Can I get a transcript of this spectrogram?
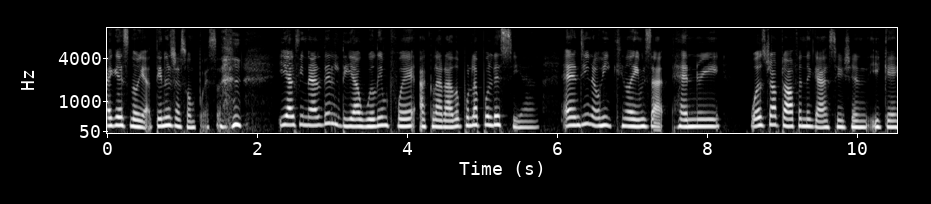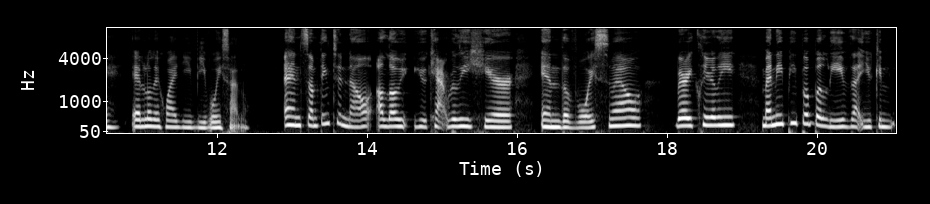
I guess no, ya, tienes razón pues. y al final del día, William fue aclarado por la policía. And, you know, he claims that Henry was dropped off in the gas station y que él lo dejó allí vivo y sano. And something to note, although you can't really hear in the voicemail very clearly, many people believe that you can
